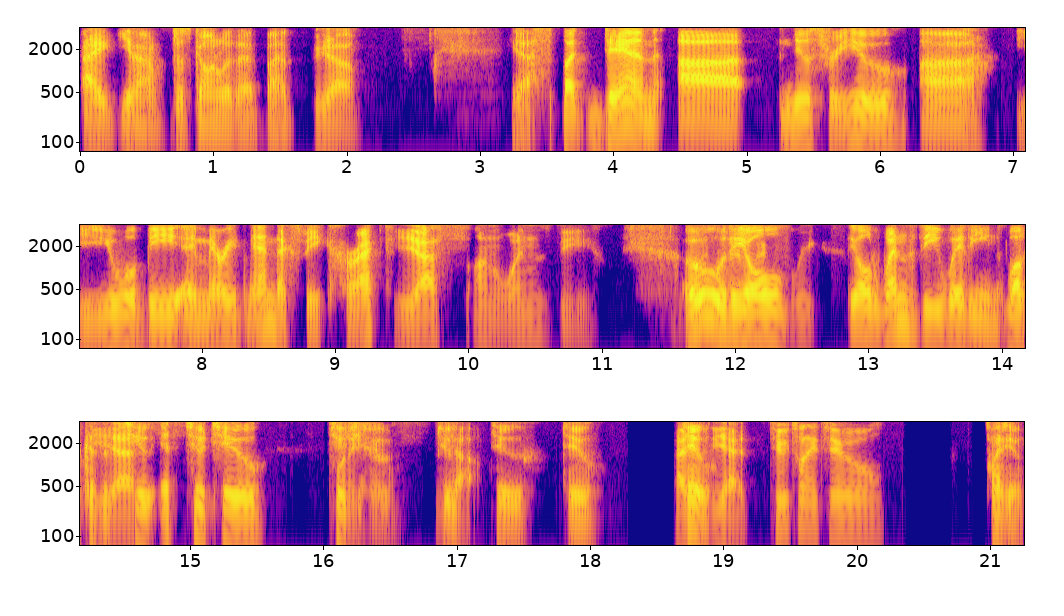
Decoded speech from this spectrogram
I you know just going with it. But Yeah. yes. But Dan, uh, news for you. Uh, you will be a married man next week, correct? Yes. On Wednesday. Oh, the old week. the old Wednesday wedding. Well, because it's two, it's two, two, two, 22. two, two, Yeah. two, two, At- two. Yeah. 222. 22,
